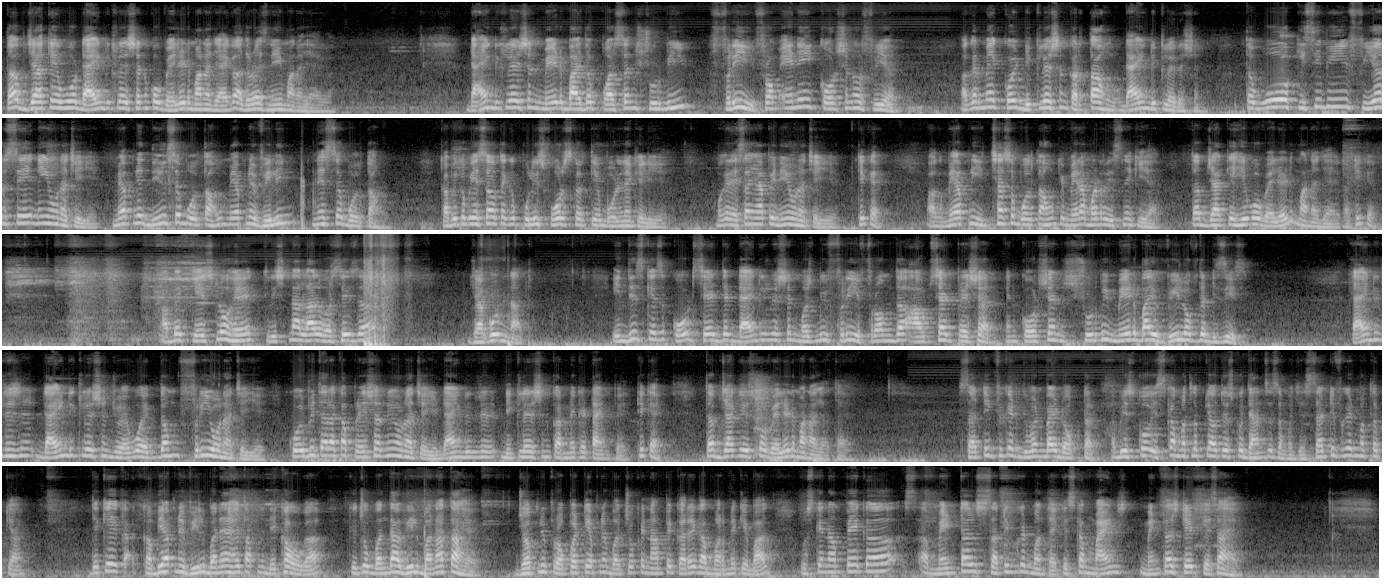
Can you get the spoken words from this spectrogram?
तब जाके वो डाइंग डिक्लेरेशन को वैलिड माना जाएगा अदरवाइज़ नहीं माना जाएगा। Dying declaration made by the person should be free from any coercion और फियर अगर मैं कोई डिक्लेरेशन करता हूँ डाइंग डिक्लेरेशन तो वो किसी भी फियर से नहीं होना चाहिए। मैं अपने दिल से बोलता हूँ, मैं अपने विलिंगनेस से बोलता हूँ। कभी कभी ऐसा होता है कि पुलिस फोर्स करती है बोलने के लिए, मगर ऐसा यहाँ पे नहीं होना चाहिए, ठीक है? अगर मैं अपनी इच्छा से बोलता हूँ कि मेरा मर्डर इसने किया, तब जाके ही वो वैलिड माना जाएगा, ठीक है? अब एक केसलो है, Krishna Lal versus in this case court said that dying relation must be free from the outside pressure and coercion should be made by will of the deceased dying declaration dying declaration जो है, वो एकदम free होना चाहिए। कोई भी तरह का प्रेशर नहीं होना चाहिए डाइंग डिक्लेरेशन करने के टाइम पे, ठीक है? तब जाके इसको वैलिड माना जाता है। सर्टिफिकेट गिवन बाय डॉक्टर अब इसको, इसका मतलब क्या होता है? इसको ध्यान से समझिए। सर्टिफिकेट मतलब क्या? देखिए कभी आपने व्हील बनाया है तो आपने देखा होगा कि जो बंदा व्हील बनाता है जो अपनी प्रॉपर्टी अपने बच्चों के नाम पे करेगा मरने के बाद, उसके नाम पे एक मेंटल सर्टिफिकेट बनता है कि इसका माइंड मेंटल स्टेट कैसा है।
